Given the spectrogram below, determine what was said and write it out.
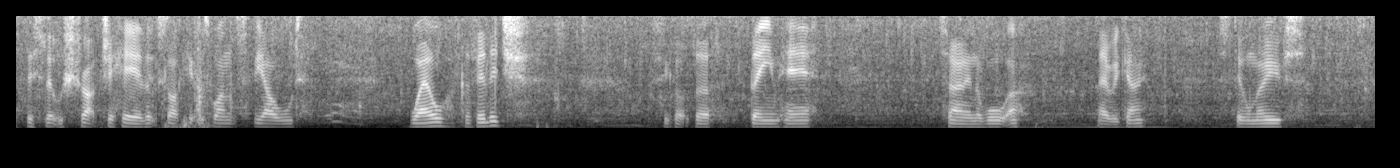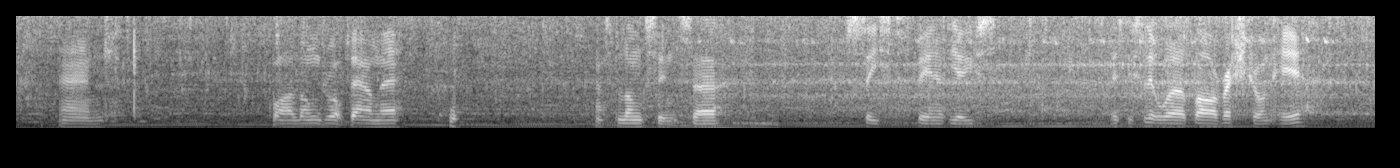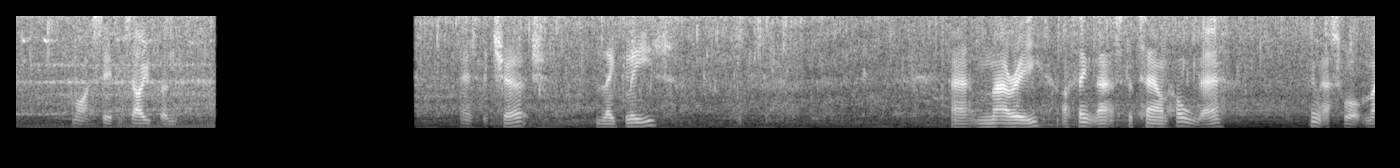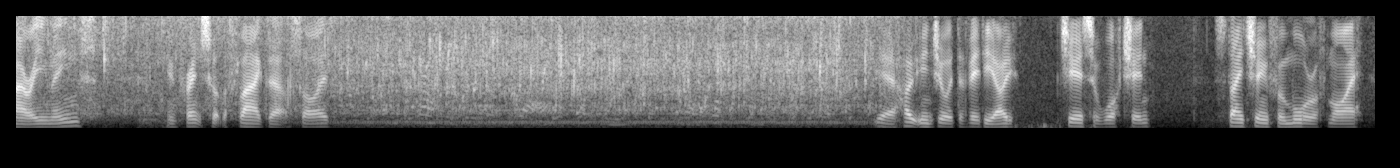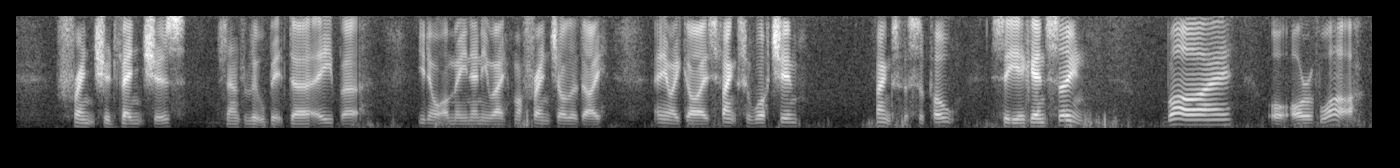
This little structure here looks like it was once the old well of the village. You've got the beam here turning the water. There we go. Still moves. And quite a long drop down there. That's long since uh, ceased being of use. There's this little uh, bar restaurant here. Might see if it's open. There's the church, L'église. Uh, Mairie, I think that's the town hall there. I think that's what Mairie means. In French, it's got the flags outside. Yeah, hope you enjoyed the video. Cheers for watching. Stay tuned for more of my French adventures. Sounds a little bit dirty, but you know what I mean anyway. My French holiday. Anyway, guys, thanks for watching. Thanks for the support. See you again soon. Bye or au revoir.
